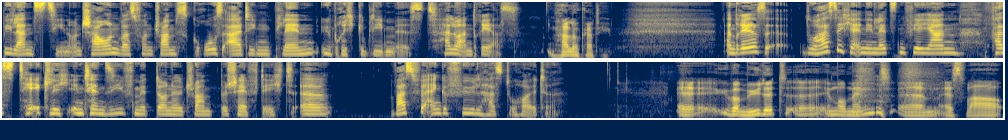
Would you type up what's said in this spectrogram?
Bilanz ziehen und schauen, was von Trumps großartigen Plänen übrig geblieben ist. Hallo Andreas. Hallo Kathi. Andreas, du hast dich ja in den letzten vier Jahren fast täglich intensiv mit Donald Trump beschäftigt. Äh, was für ein Gefühl hast du heute? äh, übermüdet äh, im Moment. ähm, es war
